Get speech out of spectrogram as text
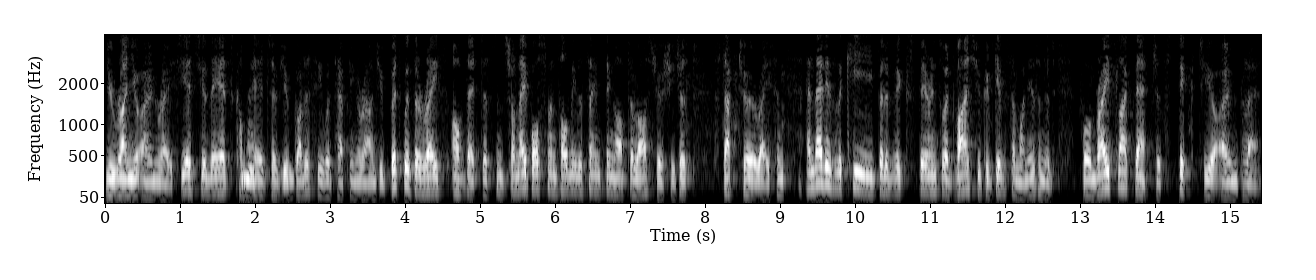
you run your own race. Yes, you're there, it's mm-hmm. competitive, you've got to see what's happening around you. But with a race of that distance, Charne Bosman told me the same thing after last year. She just stuck to her race. And, and that is the key bit of experience or advice you could give someone, isn't it? For a race like that, just stick to your own plan.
